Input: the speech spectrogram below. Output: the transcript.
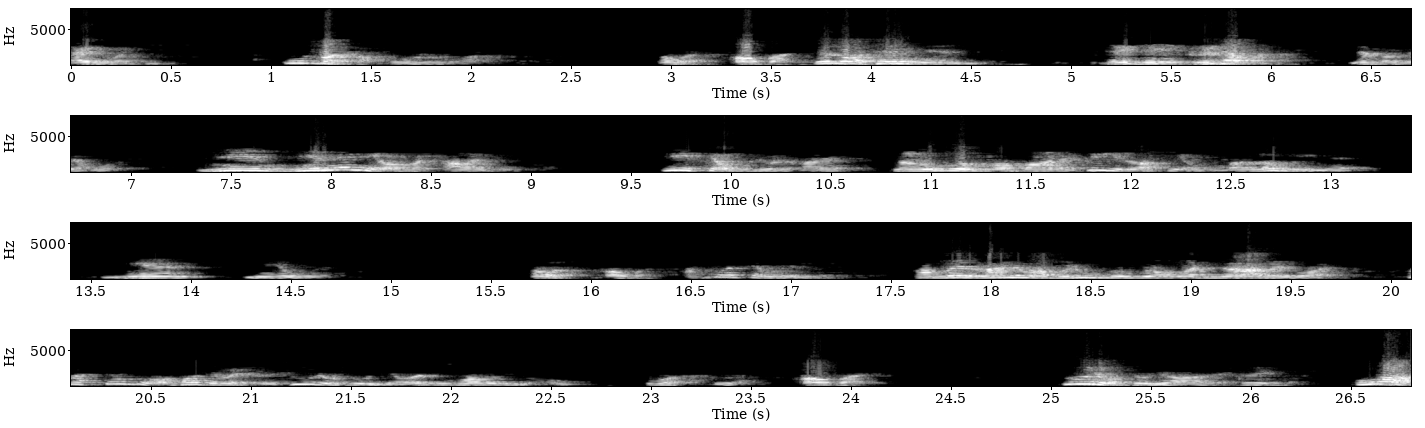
အဲ့ဒီမှာဒီဥပက္ခပေါ်လို့ပါဟုတ်ကဲ့ဟုတ်ပါတယ်ကျတော့ဆင်းမြင်ဒိဋ္ဌိခိဋ္ဌမှာမြတ်စွာဘုရားဟောတယ်မြင်မြင်တဲ့နေရာမှာထားလိုက်ဘူးပြည့်လျှောက်ပြီးတော့တခါတည်းနှလုံးသွင်းမပါနဲ့ကိလေသာဖြစ်အောင်မလုပ်နေနဲ့မြင်မြင်ဟုတ်ဟုတ်ပါအမှတ်တမဲ့လေအမေလမ်းထဲမှာဘလူးလူတော့ဘာဒီနာပဲသွားတယ် ဟာသူ့တော့အမှတ်တမဲ့သူ့တော့သူ့ရောလူဘာမလို့ဟုတ်သူကသူကဟုတ်ပါတယ်သူ့တော့သူ့ရတယ်တွေ့ပါကိုက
